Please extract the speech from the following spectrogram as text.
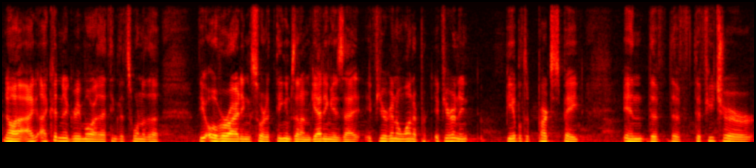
No, I, I couldn't agree more. I think that's one of the the overriding sort of themes that I'm getting is that if you're going to want to if you're going to be able to participate in the the, the future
